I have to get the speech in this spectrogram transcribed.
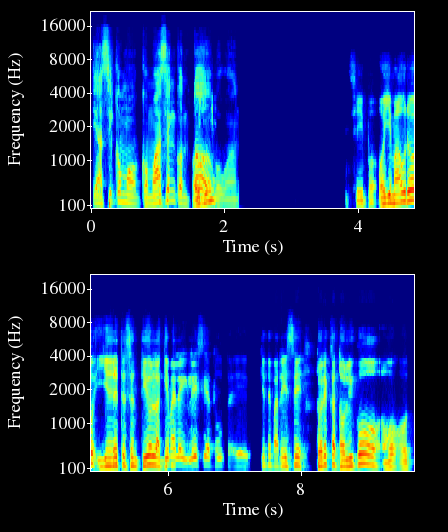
Y así como, como hacen con todo, Oye, po. Sí, po. Oye, Mauro, y en este sentido, la quema de la iglesia, ¿tú, eh, ¿qué te parece? ¿Tú eres católico o, o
